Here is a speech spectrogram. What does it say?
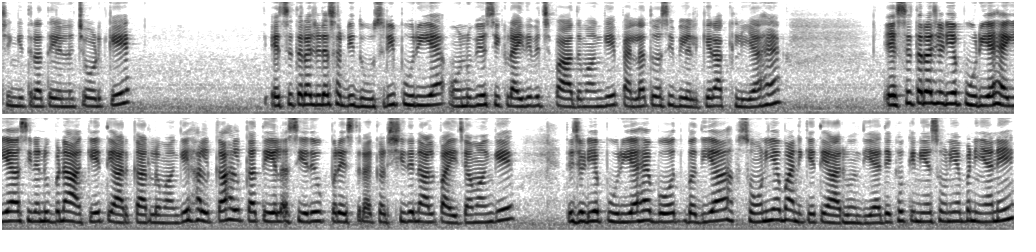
ਚੰਗੀ ਤਰ੍ਹਾਂ ਤੇਲ ਨਿਚੋੜ ਕੇ ਇਸੇ ਤਰ੍ਹਾਂ ਜਿਹੜਾ ਸਾਡੀ ਦੂਸਰੀ ਪੂਰੀ ਹੈ, ਉਹਨੂੰ ਵੀ ਅਸੀਂ ਕੜਾਈ ਦੇ ਵਿੱਚ ਪਾ ਦੇਵਾਂਗੇ। ਪਹਿਲਾਂ ਤੋਂ ਅਸੀਂ ਬੇਲ ਕੇ ਰੱਖ ਲਿਆ ਹੈ। ਇਸੇ ਤਰ੍ਹਾਂ ਜਿਹੜੀਆਂ ਪੂਰੀਆਂ ਹੈਗੀਆਂ, ਅਸੀਂ ਇਹਨਾਂ ਨੂੰ ਬਣਾ ਕੇ ਤਿਆਰ ਕਰ ਲਵਾਂਗੇ। ਹਲਕਾ ਹਲਕਾ ਤੇਲ ਅਸੀਂ ਇਹਦੇ ਉੱਪਰ ਇਸ ਤਰ੍ਹਾਂ ਕੜਛੀ ਦੇ ਨਾਲ ਪਾਈ ਜਾਵਾਂਗੇ ਤੇ ਜਿਹੜੀਆਂ ਪੂਰੀਆਂ ਹੈ, ਬਹੁਤ ਵਧੀਆ ਸੋਹਣੀਆਂ ਬਣ ਕੇ ਤਿਆਰ ਹੁੰਦੀਆਂ। ਦੇਖੋ ਕਿੰਨੀਆਂ ਸੋਹਣੀਆਂ ਬਣੀਆਂ ਨੇ।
